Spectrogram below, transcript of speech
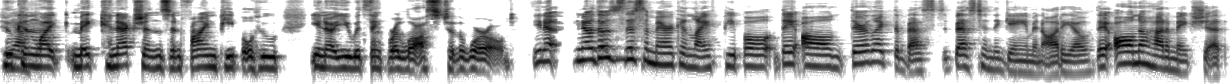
who Yeah. can like make connections and find people who, you know, you would think were lost to the world. You know, you know those this American Life people. They all they're like the best, best in the game in audio. They all know how to make shit.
